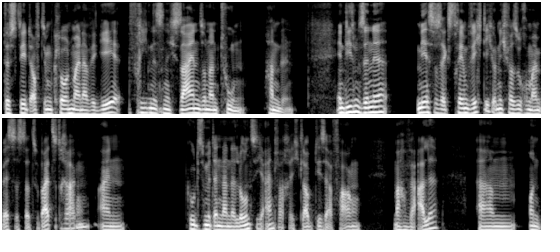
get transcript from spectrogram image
das steht auf dem Klon meiner WG, Frieden ist nicht sein, sondern tun, handeln. In diesem Sinne mir ist es extrem wichtig und ich versuche mein Bestes dazu beizutragen. Ein gutes Miteinander lohnt sich einfach. Ich glaube, diese Erfahrung machen wir alle. Ähm, und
